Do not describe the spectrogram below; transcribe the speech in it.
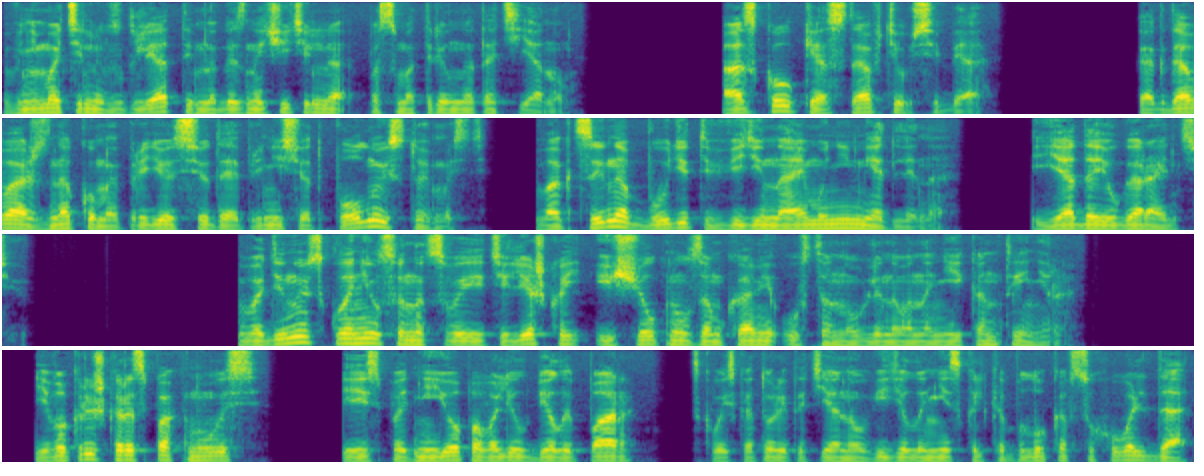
внимательный взгляд и многозначительно посмотрел на Татьяну. «Осколки оставьте у себя. Когда ваш знакомый придет сюда и принесет полную стоимость, вакцина будет введена ему немедленно. Я даю гарантию». Водяной склонился над своей тележкой и щелкнул замками установленного на ней контейнера. Его крышка распахнулась, и из-под нее повалил белый пар, сквозь который Татьяна увидела несколько блоков сухого льда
